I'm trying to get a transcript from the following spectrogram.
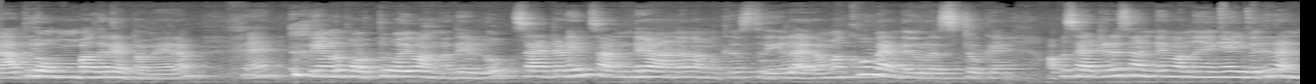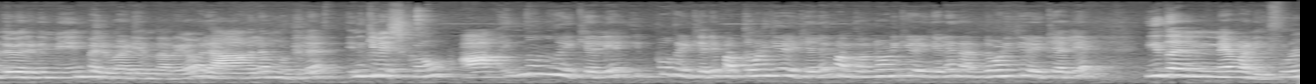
രാത്രി ഒമ്പതര കേട്ടോ നേരം. ഏഹ് ഞങ്ങൾ പുറത്തു പോയി വന്നതേ ഉള്ളൂ. സാറ്റർഡേയും സൺഡേ ആണ് നമുക്ക് സ്ത്രീകളായത്. നമുക്കും വേണ്ട ഒരു റെസ്റ്റ് ഒക്കെ. അപ്പൊ സാറ്റർഡേ സൺഡേ വന്നു കഴിഞ്ഞാൽ ഇവർ രണ്ടുപേരുടെയും മെയിൻ പരിപാടി എന്താ പറയുക രാവിലെ മുതൽ എനിക്ക് വിശക്കണു ആ ഇന്നൊന്നും കഴിക്കല്ലേ? ഇപ്പൊ കഴിക്കല്ലേ? പത്ത് മണിക്ക് കഴിക്കല്ലേ? പന്ത്രണ്ട് മണിക്ക് കഴിക്കല്ലേ? രണ്ട് മണിക്ക് കഴിക്കല്ലേ? ഇത് തന്നെ പണി. ഫുൾ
